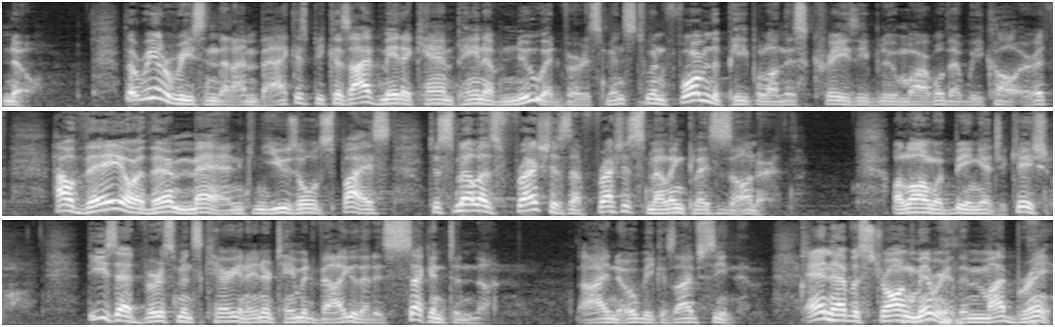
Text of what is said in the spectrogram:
No. The real reason that I'm back is because I've made a campaign of new advertisements to inform the people on this crazy blue marble that we call Earth how they or their man can use Old Spice to smell as fresh as the freshest smelling places on Earth. Along with being educational, these advertisements carry an entertainment value that is second to none. I know because I've seen them and have a strong memory of them in my brain.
